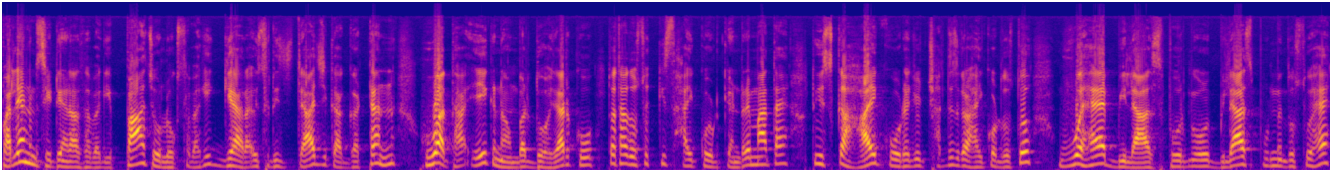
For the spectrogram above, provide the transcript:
पार्लियामेंट सीटें राज्यसभा की, पाँच और लोकसभा की ग्यारह। इस राज्य का गठन हुआ था एक नवंबर 2000 को। तथा दोस्तों, किस हाई कोर्ट के अंडर में आता है? तो इसका हाई कोर्ट है जो छत्तीसगढ़ हाई कोर्ट, दोस्तों, वो है बिलासपुर में। और बिलासपुर में, दोस्तों, है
